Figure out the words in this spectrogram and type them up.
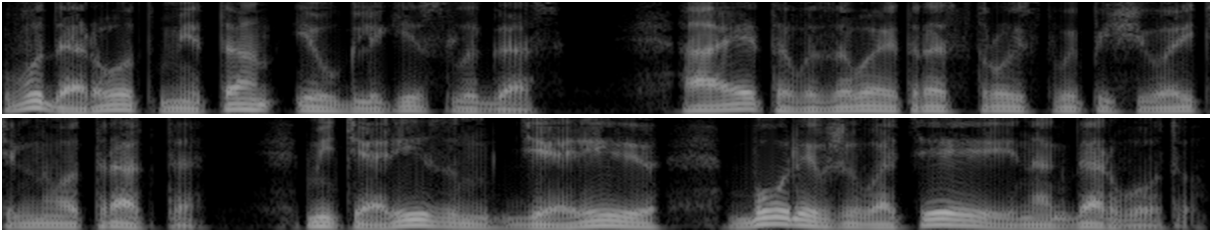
водород, метан и углекислый газ. А это вызывает расстройство пищеварительного тракта, метеоризм, диарею, боли в животе и иногда рвоту.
